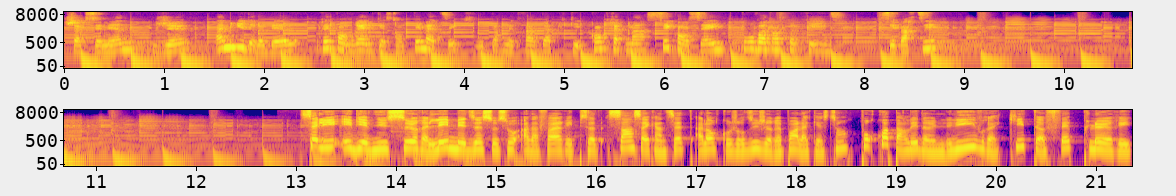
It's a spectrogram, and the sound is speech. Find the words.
Chaque semaine, je, Amélie Delebel, répondrai à une question thématique qui vous permettra d'appliquer concrètement ces conseils pour votre entreprise. C'est parti! Salut et bienvenue sur les médias sociaux en affaires, épisode 157, alors qu'aujourd'hui je réponds à la question pourquoi parler d'un livre qui t'a fait pleurer?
